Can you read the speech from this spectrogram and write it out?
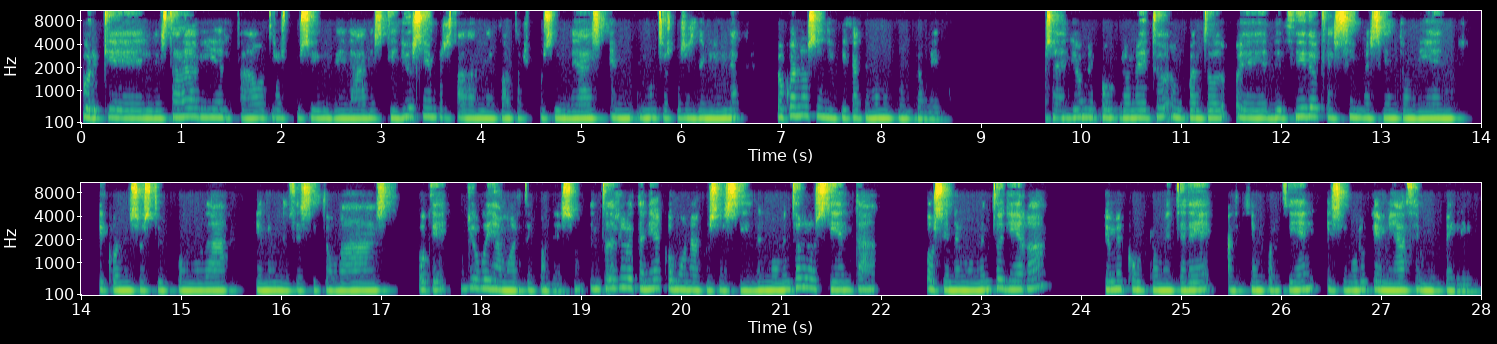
porque el estar abierta a otras posibilidades, que yo siempre he estado abierta a otras posibilidades en, muchas cosas de mi vida, lo cual no significa que no me comprometa. O sea, yo me comprometo en cuanto eh, decido que así me siento bien, que con eso estoy cómoda, que no necesito más, o que yo voy a muerte con eso. Entonces lo tenía como una cosa así. En el momento lo sienta o si en el momento llega, yo me comprometeré al 100% y seguro que me hace muy peligro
